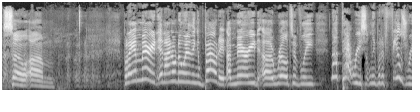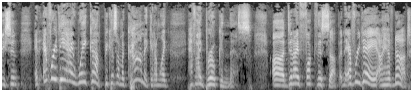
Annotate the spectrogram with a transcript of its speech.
So, um, but I am married, and I don't know anything about it. I'm married uh, relatively, not that recently, but it feels recent. And every day I wake up because I'm a comic, and I'm like, have I broken this? Uh, did I fuck this up? And every day I have not.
